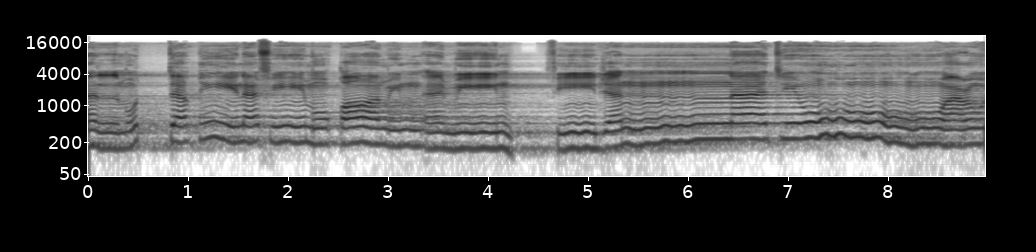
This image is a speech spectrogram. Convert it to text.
المتقين في مقام أمين في جنات وعيون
